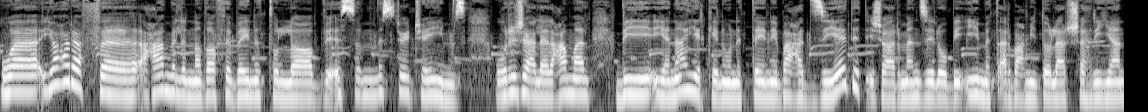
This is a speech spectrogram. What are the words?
ويعرف عامل النظافة بين الطلاب باسم مستر جيمس ورجع للعمل بيناير كانون الثاني بعد زيادة إيجار منزله بقيمة 400 دولار شهريا.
